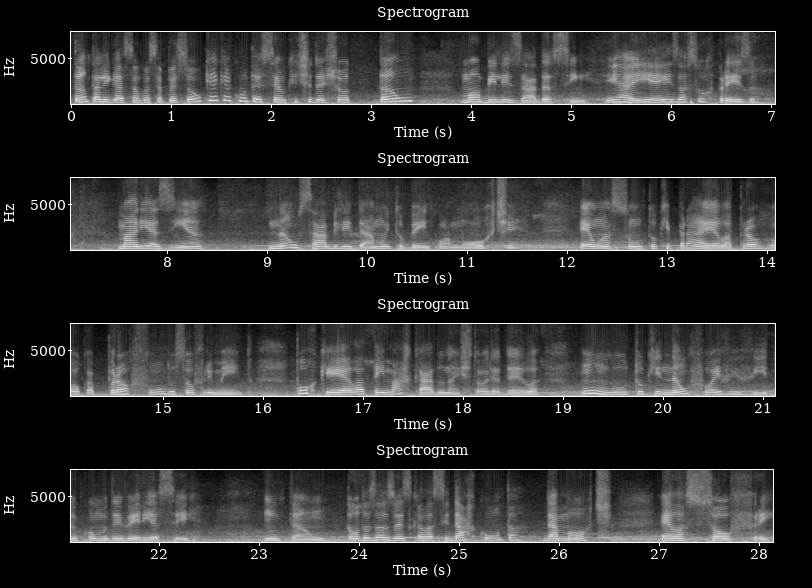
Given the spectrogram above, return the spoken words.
tanta ligação com essa pessoa. O que, que aconteceu que te deixou tão mobilizada assim? E aí, eis a surpresa. Mariazinha não sabe lidar muito bem com a morte. É um assunto que para ela provoca profundo sofrimento, porque ela tem marcado na história dela um luto que não foi vivido como deveria ser. Então, todas as vezes que ela se dá conta da morte, ela sofre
